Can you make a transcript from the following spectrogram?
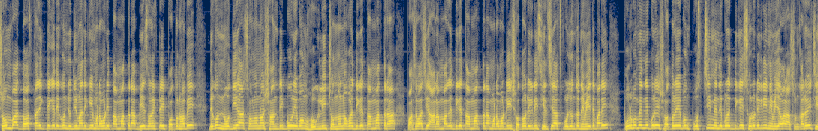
সোমবার দশ তারিখ থেকে দেখুন যদি আমরা দেখি মোটামুটি তাপমাত্রা বেশ অনেকটাই পতন হবে। দেখুন নদিয়া, সংলগ্ন শান্তিপুর এবং হুগলি, চন্দননগরের দিকে তাপমাত্রা, পাশাপাশি আরামবাগের দিকে তাপমাত্রা মোটামুটি সতেরো ডিগ্রি সেলসিয়াস পর্যন্ত নেমে যেতে পারে। পূর্ব মেদিনীপুরে সতেরো এবং পশ্চিম মেদিনীপুরের দিকে ষোলো ডিগ্রি নেমে যাওয়ার আশঙ্কা রয়েছে।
